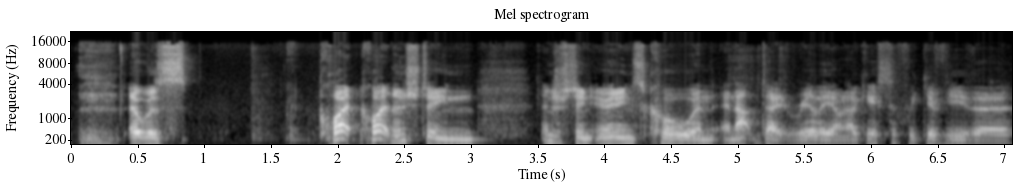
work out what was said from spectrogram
it was quite quite an interesting interesting earnings call and, and update really. I mean, I guess if we give you the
